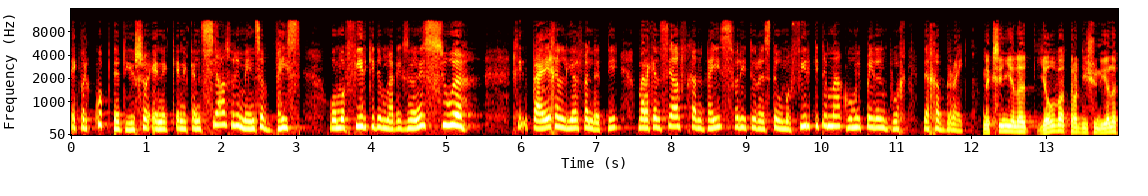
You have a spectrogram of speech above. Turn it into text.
Ek verkoop dit hierso en ek en ek kan selfs vir die mense wys hoe om 'n vuurtjie te maak. Ek is nou nie so baie geleer van dit nie, maar ek kan self gaan wys vir die toeriste hoe om 'n vuurtjie te maak, hoe om die pyl en boog te gebruik. En ek sien julle het heelwat tradisionele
